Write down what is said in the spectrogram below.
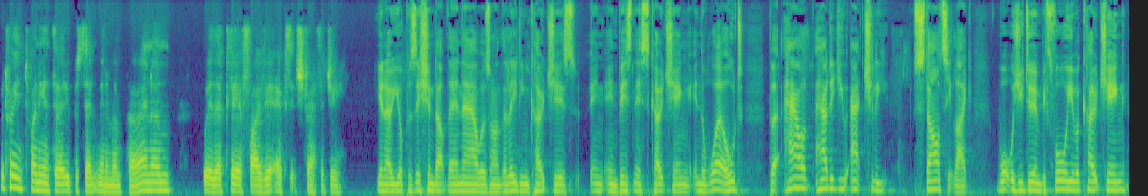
between 20 and 30% minimum per annum with a clear five year exit strategy. You know, you're positioned up there now as one of the leading coaches in, in business coaching in the world. But how how did you actually start it? Like, what was you doing before you were coaching?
